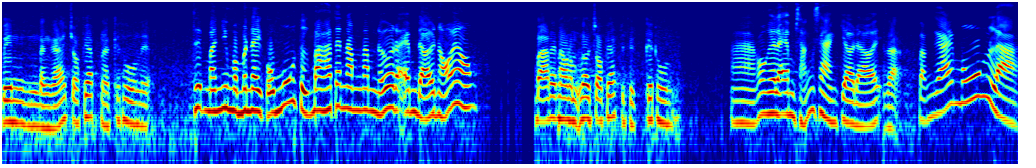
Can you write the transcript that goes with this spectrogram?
bên đàn gái cho phép là kết hôn đấy ạ. Thế mà nhưng mà bên đây cũng muốn từ 3 tới 5 năm nữa là em đợi nổi không? Ba đến năm năm nữa cho phép thì kết hôn. À có nghĩa là em sẵn sàng chờ đợi. Dạ. Bạn gái muốn là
